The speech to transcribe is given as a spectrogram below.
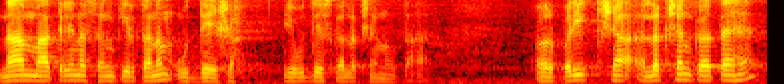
नाम मात्र न संकीर्तनम उद्देश्य ये उद्देश्य का लक्षण होता है। और परीक्षा लक्षण कहते हैं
